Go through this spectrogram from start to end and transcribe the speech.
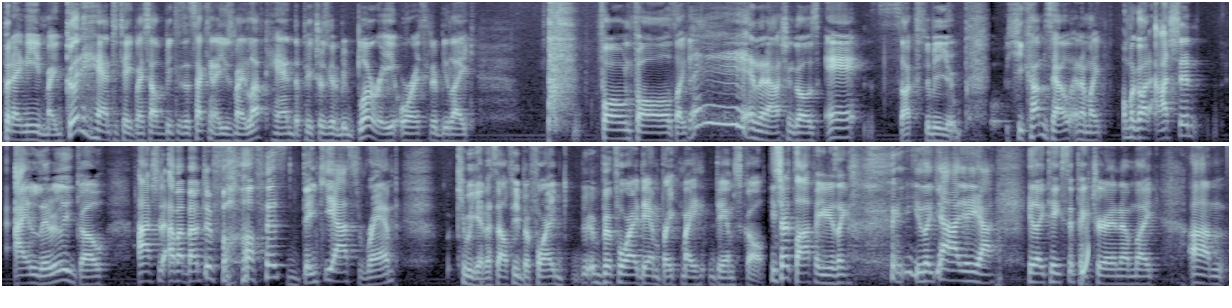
But I need my good hand to take my selfie because the second I use my left hand, the picture is gonna be blurry or it's gonna be like phone falls like hey, and then Ashton goes eh sucks to be you. He comes out and I'm like oh my god Ashton. I literally go Ashton I'm about to fall off this dinky ass ramp can we get a selfie before I before I damn break my damn skull? He starts laughing. He's like, he's like, yeah, yeah, yeah. He like takes a picture, and I'm like, um,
